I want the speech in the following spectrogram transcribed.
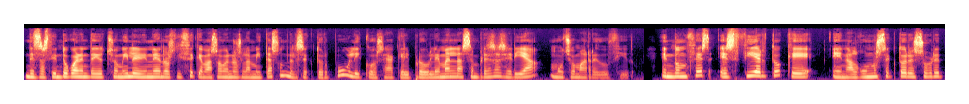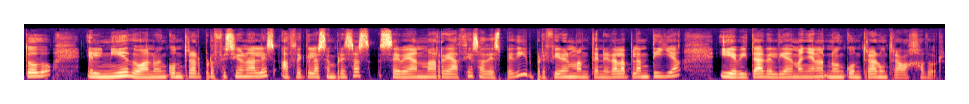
de esas 148.000 el INE nos dice que más o menos la mitad son del sector público, o sea que el problema en las empresas sería mucho más reducido. Entonces, es cierto que en algunos sectores sobre todo, el miedo a no encontrar profesionales hace que las empresas se vean más reacias a despedir, prefieren mantener a la plantilla y evitar el día de mañana no encontrar un trabajador.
